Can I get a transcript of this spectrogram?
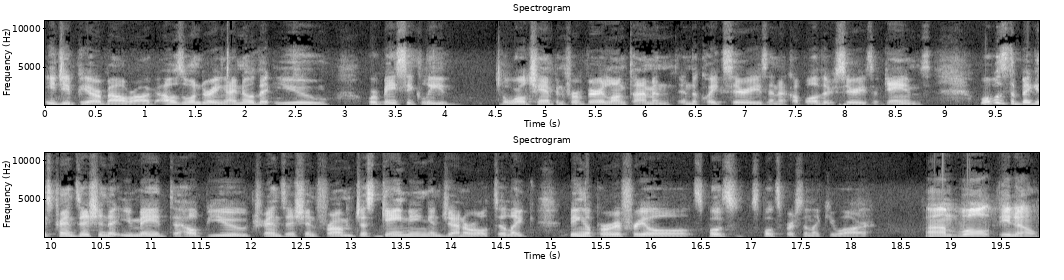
EGPR Balrog. I was wondering. I know that you were basically the world champion for a very long time in, in the Quake series and a couple other series of games. What was the biggest transition that you made to help you transition from just gaming in general to like being a peripheral spokes, spokesperson like you are? Um, well, you know,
